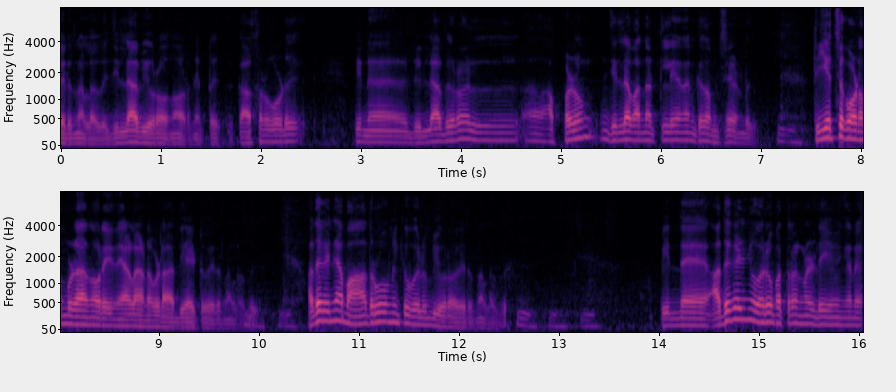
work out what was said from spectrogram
വരുന്നുള്ളത്. ജില്ലാ ബ്യൂറോ എന്ന് പറഞ്ഞിട്ട്. കാസർഗോഡ് പിന്നെ ജില്ലാ ബ്യൂറോ അപ്പോഴും ജില്ല വന്നിട്ടില്ലേ എന്ന് എനിക്ക് സംശയമുണ്ട്. ടി എച്ച് കോടമ്പുഴ എന്ന് പറയുന്നയാളാണ് ഇവിടെ ആദ്യമായിട്ട് വരുന്നുള്ളത്. അത് കഴിഞ്ഞാൽ മാതൃഭൂമിക്ക് പോലും ബ്യൂറോ വരുന്നുള്ളത്. പിന്നെ അത് കഴിഞ്ഞ് ഓരോ പത്രങ്ങളുടെയും ഇങ്ങനെ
